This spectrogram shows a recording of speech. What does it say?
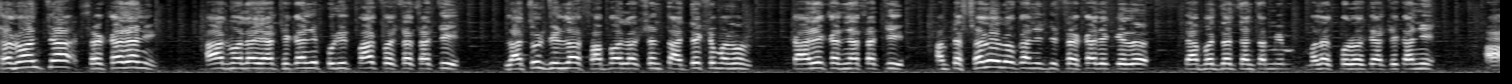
सर्वांच्या सहकार्याने आज मला या ठिकाणी पुढील पाच वर्षासाठी लातूर जिल्हा सापाल अशांचा अध्यक्ष म्हणून कार्य करण्यासाठी आमच्या सर्व लोकांनी जे सहकार्य केलं त्याबद्दल त्यांचा मी मनपूर्वक या ठिकाणी आ-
